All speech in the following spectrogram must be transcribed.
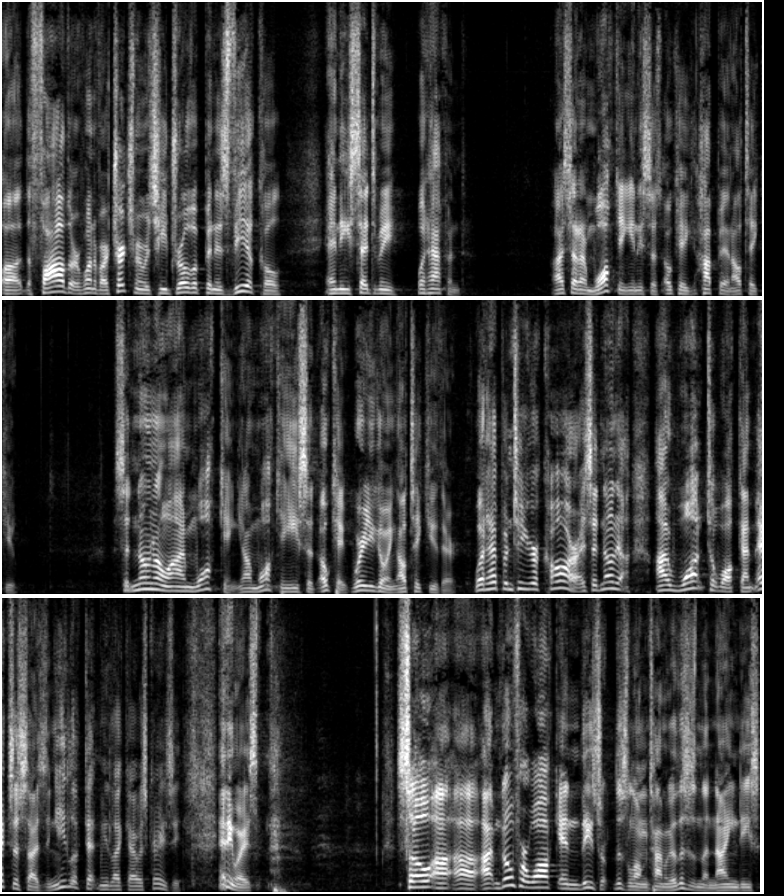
uh, the father, one of our church members, he drove up in his vehicle and he said to me, What happened? I said, I'm walking. And he says, Okay, hop in, I'll take you. I said, No, no, I'm walking. I'm walking. He said, Okay, where are you going? I'll take you there. What happened to your car? I said, No, no, I want to walk. I'm exercising. He looked at me like I was crazy. Anyways, so uh, uh, I'm going for a walk, and these are, this is a long time ago. This is in the 90s.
